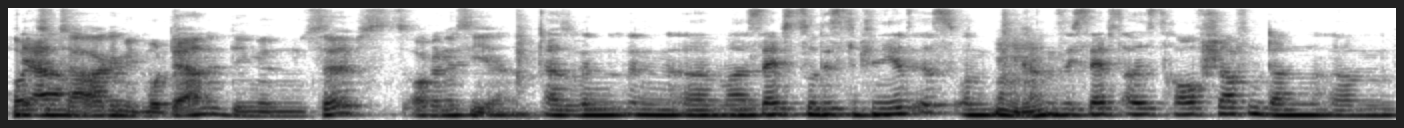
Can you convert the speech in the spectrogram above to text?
heutzutage ja. mit modernen Dingen selbst organisieren? Also wenn, wenn äh, man selbst so diszipliniert ist und man mhm. kann sich selbst alles drauf schaffen, dann ähm,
